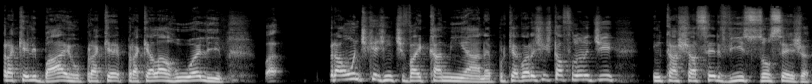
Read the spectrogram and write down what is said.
para aquele bairro, para que, aquela rua ali para onde que a gente vai caminhar, né? Porque agora a gente está falando de encaixar serviços, ou seja,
